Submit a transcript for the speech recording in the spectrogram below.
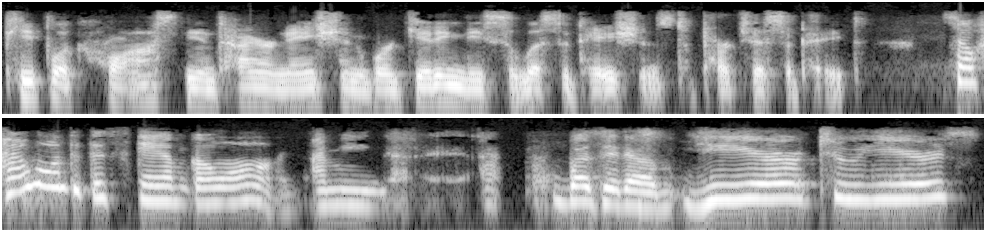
people across the entire nation were getting these solicitations to participate. So how long did the scam go on? I mean, was it a year, two years?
